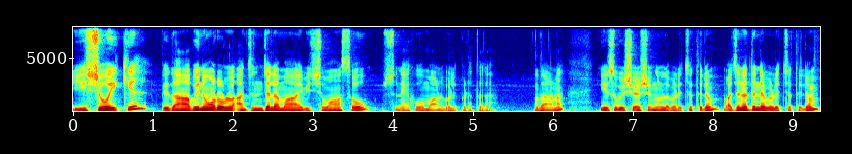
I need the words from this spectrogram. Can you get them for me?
ഈശോയ്ക്ക് പിതാവിനോടുള്ള അചഞ്ചലമായ വിശ്വാസവും സ്നേഹവുമാണ് വെളിപ്പെടുത്തുക. അതാണ് ഈ സുവിശേഷങ്ങളുടെ വെളിച്ചത്തിലും വചനത്തിന്റെ വെളിച്ചത്തിലും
